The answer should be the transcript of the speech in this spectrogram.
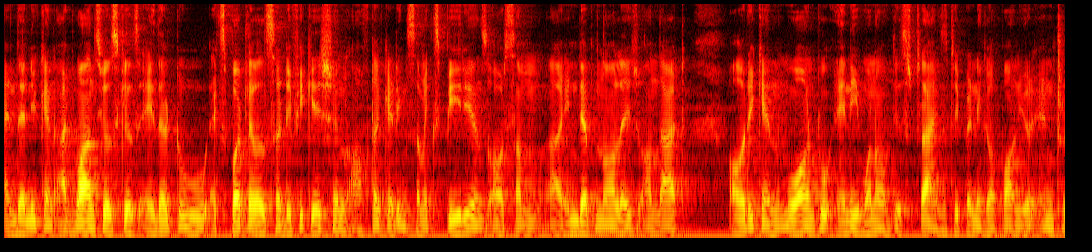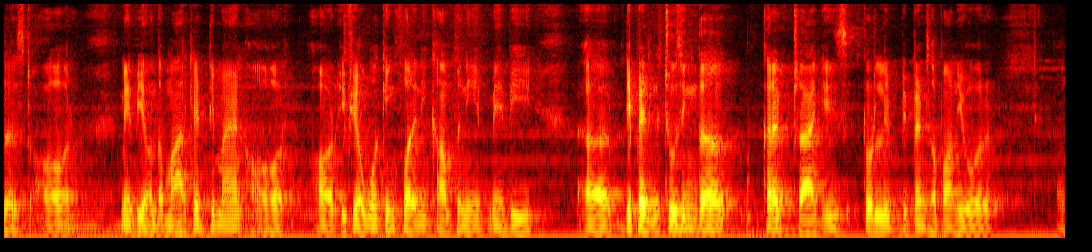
And then you can advance your skills either to expert level certification after getting some experience or some uh, in-depth knowledge on that, or you can move on to any one of these tracks depending upon your interest or maybe on the market demand or or if you're working for any company, maybe uh, depend choosing the correct track is totally depends upon your uh,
